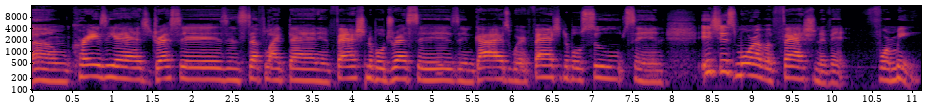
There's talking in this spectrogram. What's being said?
um, crazy ass dresses and stuff like that, and fashionable dresses, and guys wear fashionable suits, and it's just more of a fashion event for me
